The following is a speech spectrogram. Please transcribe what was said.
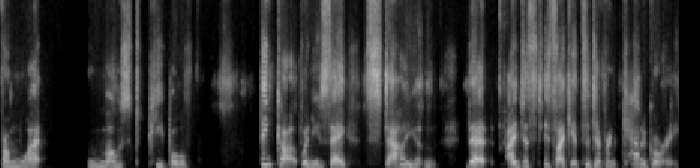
from what most people think of when you say stallion that I just, it's like it's a different category.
